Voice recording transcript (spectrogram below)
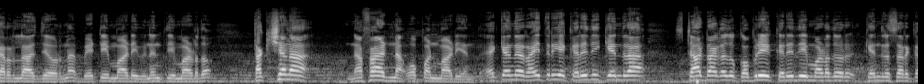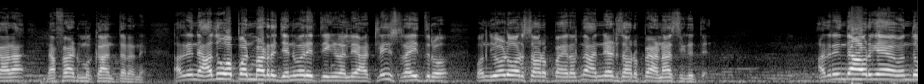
ಕರಂದ್ಲಾಜೆ ಅವ್ರನ್ನ ಭೇಟಿ ಮಾಡಿ ವಿನಂತಿ ಮಾಡಿದೋ, ತಕ್ಷಣ ನಫ್ಯಾಡ್ನ ಓಪನ್ ಮಾಡಿ ಅಂತ. ಯಾಕೆಂದರೆ ರೈತರಿಗೆ ಖರೀದಿ ಕೇಂದ್ರ ಸ್ಟಾರ್ಟ್ ಆಗೋದು, ಕೊಬ್ಬರಿ ಖರೀದಿ ಮಾಡೋದು ಕೇಂದ್ರ ಸರ್ಕಾರ ನಫ್ಯಾಡ್ ಮುಖಾಂತರನೇ. ಅದರಿಂದ ಅದು ಓಪನ್ ಮಾಡಿದ್ರೆ ಜನವರಿ ತಿಂಗಳಲ್ಲಿ ಅಟ್ಲೀಸ್ಟ್ ರೈತರು ಒಂದು ಏಳುವರೆ ಸಾವಿರ ರೂಪಾಯಿ ಇರೋದನ್ನ ಹನ್ನೆರಡು ಸಾವಿರ ರೂಪಾಯಿ ಹಣ ಸಿಗುತ್ತೆ. ಅದರಿಂದ ಅವ್ರಿಗೆ ಒಂದು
